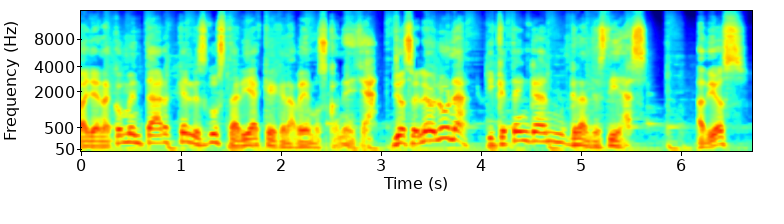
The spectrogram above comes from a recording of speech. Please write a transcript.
Vayan a comentar qué les gustaría que grabemos con ella. Yo soy Leo Luna y que tengan grandes días. Adiós.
